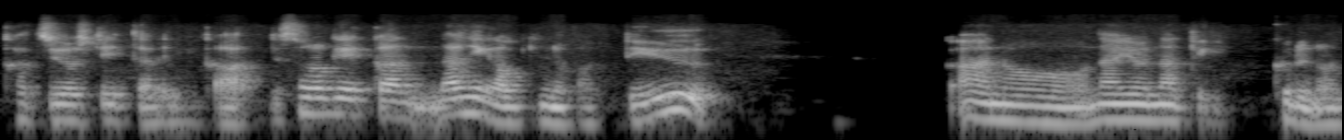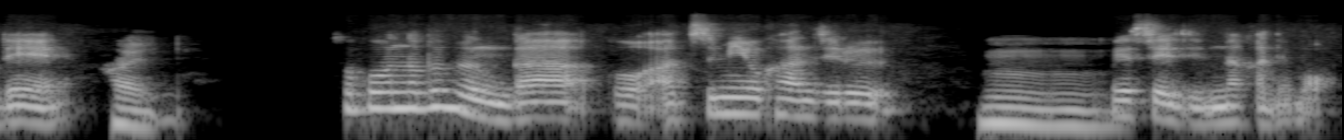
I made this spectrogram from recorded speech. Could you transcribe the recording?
活用していったらいいか、でその結果何が起きるのかっていう、あの、内容になってくるので、はい。そこの部分が、こう、厚みを感じるうん。メッセージの中でも、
